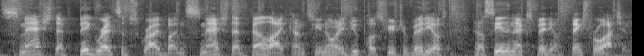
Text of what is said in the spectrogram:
Smash that big red subscribe button, smash that bell icon so you know when I do post future videos, and I'll see you in the next video. Thanks for watching.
